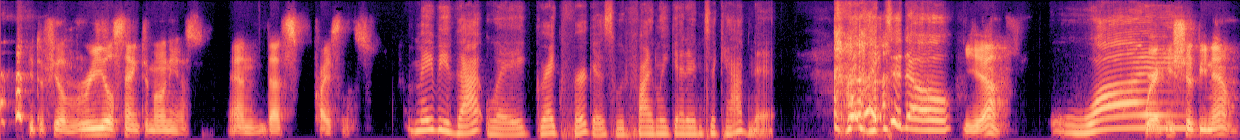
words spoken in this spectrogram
get to feel real sanctimonious. And that's priceless. Maybe that way Greg Fergus would finally get into cabinet. I'd like to know Yeah, why where he should be now.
